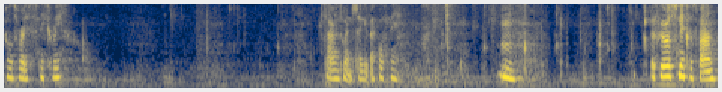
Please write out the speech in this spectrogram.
Smells very snickery. Darren's went to take it back off me. Mm. If you're a Snickers fan,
